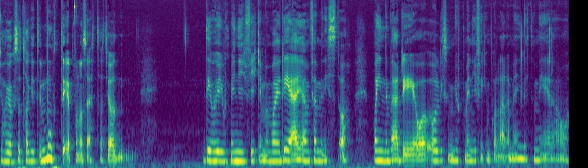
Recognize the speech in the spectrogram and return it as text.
jag har ju också tagit emot det på något sätt. Att jag, det har ju gjort mig nyfiken, men vad är det? Är jag en feminist då? Vad innebär det och, och liksom gjort mig nyfiken på att lära mig lite mera. Och,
